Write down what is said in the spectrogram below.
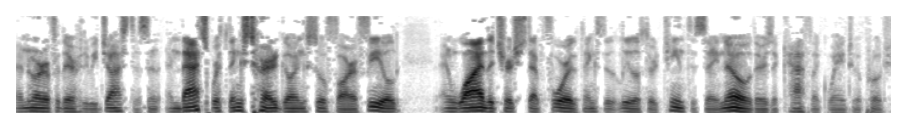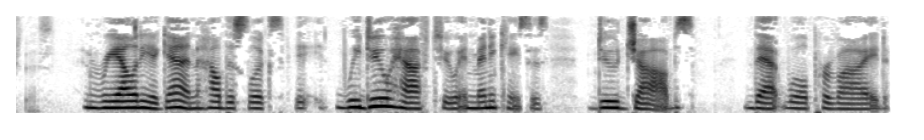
in order for there to be justice, and, and that's where things started going so far afield and why the church stepped forward, thanks to Leo XIII, to say, no, there's a Catholic way to approach this. In reality, again, how this looks, we do have to, in many cases, do jobs that will provide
